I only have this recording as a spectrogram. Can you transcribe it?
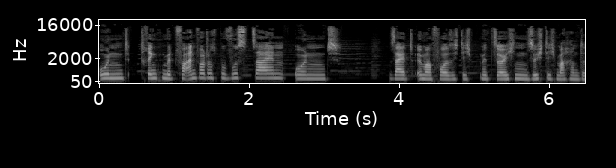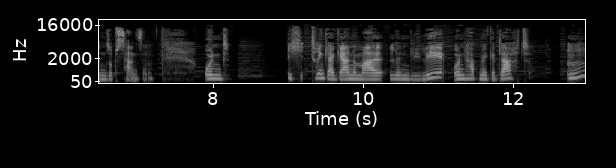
und trinkt mit Verantwortungsbewusstsein und seid immer vorsichtig mit solchen süchtig machenden Substanzen. Und ich trinke ja gerne mal Lin Lillet und habe mir gedacht, mh, hm,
